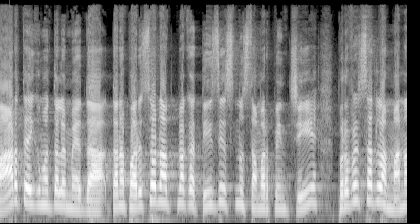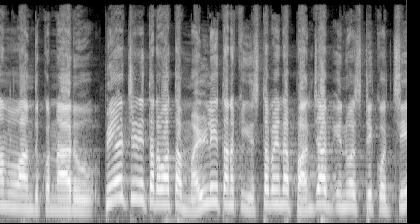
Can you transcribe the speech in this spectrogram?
భారత ఎగుమతుల మీద తన పరిశోధనాత్మక థీసిస్ను సమర్పించి ప్రొఫెసర్ల మన్ననలు అందుకున్నారు. పిహెచ్డి తర్వాత మళ్ళీ తనకు ఇష్టమైన పంజాబ్ యూనివర్సిటీకి వచ్చి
